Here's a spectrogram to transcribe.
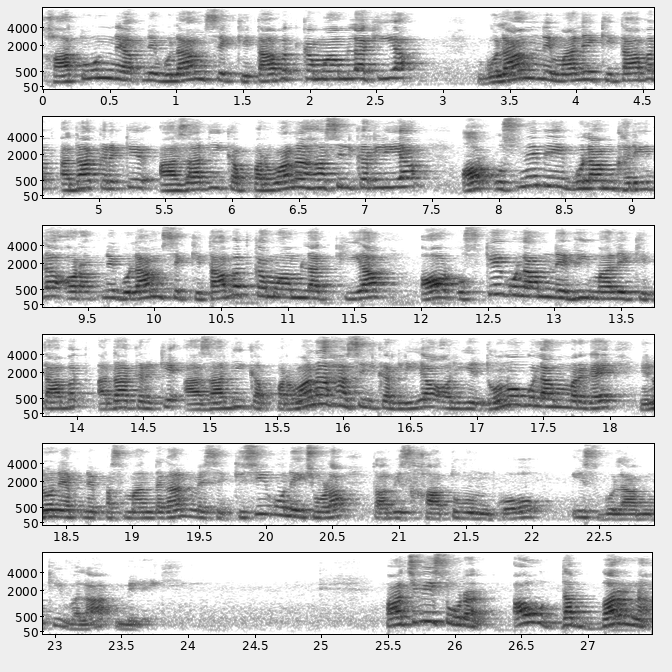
खातून ने अपने गुलाम से किताबत का मामला किया। गुलाम ने माले किताबत अदा करके आज़ादी का परवाना हासिल कर लिया और उसने भी एक गुलाम खरीदा और अपने गुलाम से किताबत का मामला किया और उसके गुलाम ने भी माले किताबत अदा करके आज़ादी का परवाना हासिल कर लिया और ये दोनों गुलाम मर गए। इन्होंने अपने पसमानदगान में से किसी को नहीं छोड़ा। तो अब इस खातून को इस गुलाम की वला मिलेगी। पांचवी सूरत, औ दब्बरना।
